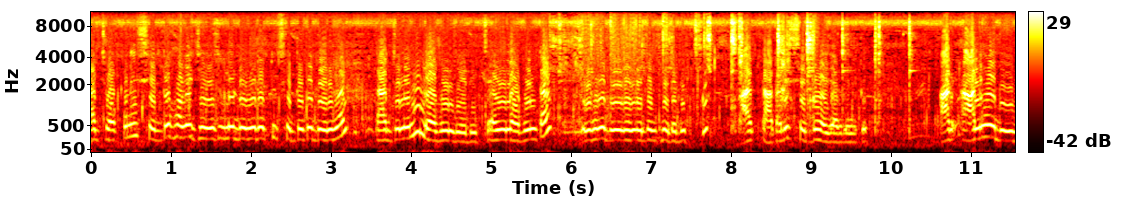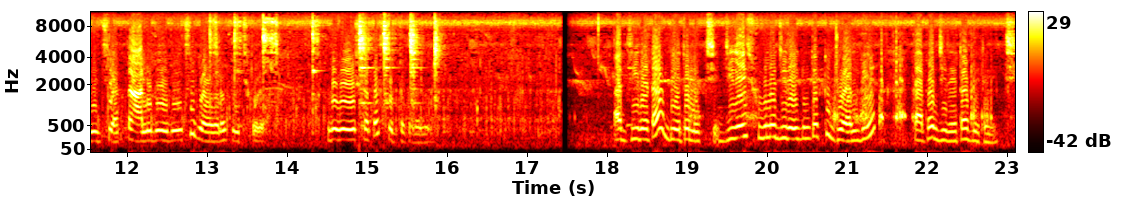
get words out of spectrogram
আর যখনই সেদ্ধ হবে, জিনিসগুলো ডুবুর একটু সেদ্ধতে দেরি হয়, তার জন্য আমি লবণ দিয়ে দিচ্ছি। আর আমি লবণটা এইভাবে ডুবুরের মধ্যে ঘেটে দিচ্ছি, আর তাড়াতাড়ি সেদ্ধ হয়ে যাবে কিন্তু। আর আলুও দিয়ে দিচ্ছি, একটা আলু দিয়ে দিয়েছি, বড় বড় পিচ করে। ডুবুরের সাথে সেদ্ধ করে নেব আর জিরেটা বেটে নিচ্ছি। জিরে, শুকনো জিরে কিন্তু একটু জল দিয়ে তারপর জিরেটা বেটে নিচ্ছি।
